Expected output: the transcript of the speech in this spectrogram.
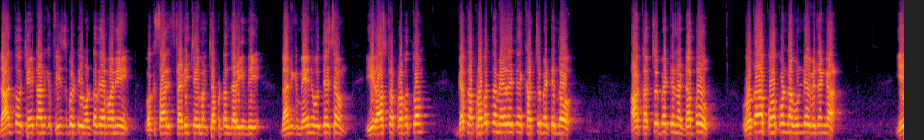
దాంతో చేయటానికి ఫీజిబిలిటీ ఉంటుందేమో అని ఒకసారి స్టడీ చేయమని చెప్పడం జరిగింది. దానికి మెయిన్ ఉద్దేశం ఈ రాష్ట్ర ప్రభుత్వం గత ప్రభుత్వం ఏదైతే ఖర్చు పెట్టిందో ఆ ఖర్చు పెట్టిన డబ్బు వృధా పోకుండా ఉండే విధంగా ఏ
